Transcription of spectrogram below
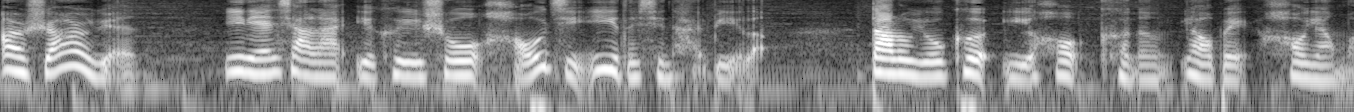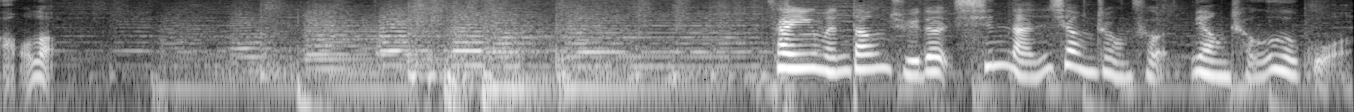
二十二元，一年下来也可以收好几亿的新台币了。大陆游客以后可能要被薅羊毛了。蔡英文当局的新南向政策酿成恶果，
